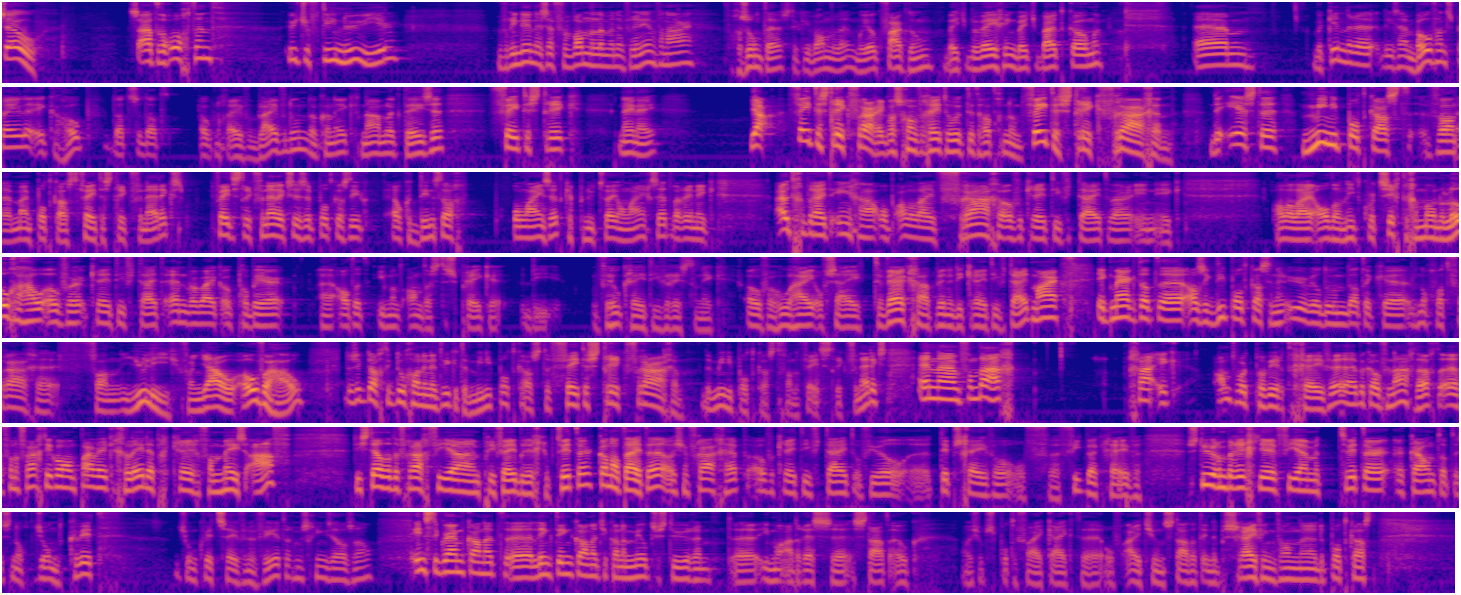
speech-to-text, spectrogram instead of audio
Zo, zaterdagochtend, uurtje of tien nu hier. Mijn vriendin is even wandelen met een vriendin van haar. Even gezond hè, een stukje wandelen, moet je ook vaak doen. Beetje beweging, beetje buiten komen. Ehm, mijn kinderen die zijn boven aan het spelen. Ik hoop dat ze dat ook nog even blijven doen. Dan kan ik namelijk deze veterstrik... Nee, nee. Ja, veterstrik vragen. Ik was gewoon vergeten hoe ik dit had genoemd. Veterstrik vragen de eerste mini-podcast van uh, mijn podcast Veterstrik Fanatics. Veterstrik Fanatics is een podcast die ik elke dinsdag online zet. Ik heb er nu twee online gezet, waarin ik uitgebreid inga op allerlei vragen over creativiteit, waarin ik allerlei al dan niet kortzichtige monologen hou over creativiteit en waarbij ik ook probeer uh, altijd iemand anders te spreken die veel creatiever is dan ik over hoe hij of zij te werk gaat binnen die creativiteit. Maar ik merk dat uh, als ik die podcast in een uur wil doen, dat ik uh, nog wat vragen van jullie, van jou overhoud. Dus ik dacht, ik doe gewoon in het weekend een mini-podcast, de Veterstrik Vragen. De mini-podcast van de Veterstrik Fanatics. En uh, vandaag ga ik antwoord proberen te geven, daar heb ik over nagedacht, van een vraag die ik al een paar weken geleden heb gekregen van Mees Aaf. Die stelde de vraag via een privéberichtje op Twitter. Kan altijd, hè? Als je een vraag hebt over creativiteit of je wil uh, tips geven of uh, feedback geven. Stuur een berichtje via mijn Twitter-account. Dat is nog John Quid. John Quid 47 misschien zelfs al. Instagram kan het, uh, LinkedIn kan het. Je kan een mailtje sturen. Het e-mailadres staat ook als je op Spotify kijkt of iTunes staat het in de beschrijving van de podcast.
